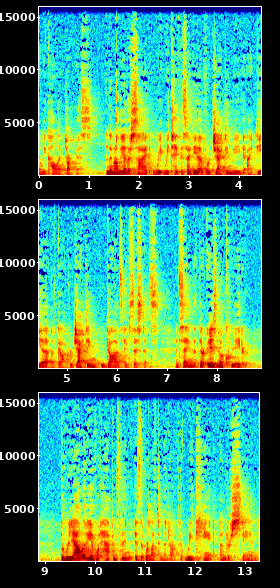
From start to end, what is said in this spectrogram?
and we call it darkness. And then on the other side, we, we take this idea of rejecting the idea of God, rejecting God's existence, and saying that there is no creator the reality of what happens then is that we're left in the dark, that we can't understand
